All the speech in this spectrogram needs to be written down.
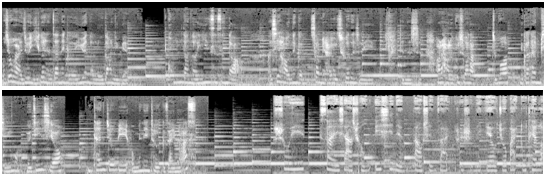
我这会儿就一个人在那个医院的楼道里边，空荡荡、阴森森的。啊，幸好那个上面还有车的声音，真的是。好了好了，不说了，主播你快看屏幕，有惊喜哦！誕生日おめでとうございます。初一算一下，从一七年到现在认识你也有九百多天了。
